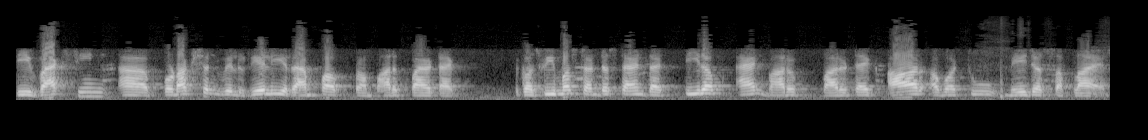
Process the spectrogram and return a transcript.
the vaccine uh, production will really ramp up from Bharat Biotech because we must understand that Serum and Bharat Biotech are our two major suppliers.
